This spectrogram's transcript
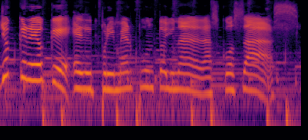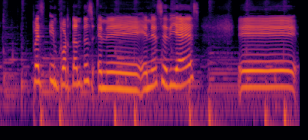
yo creo que el primer punto y una de las cosas pues importantes en, eh, en ese día es eh,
